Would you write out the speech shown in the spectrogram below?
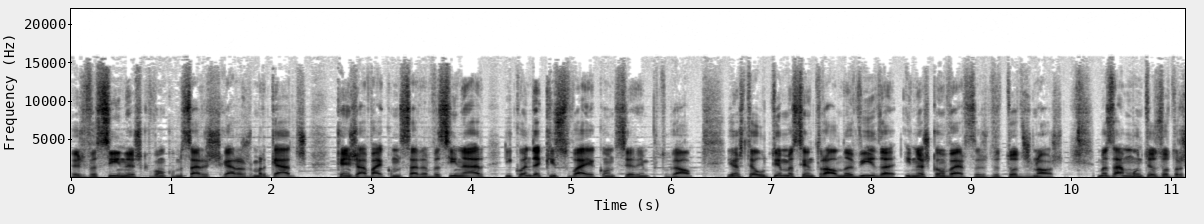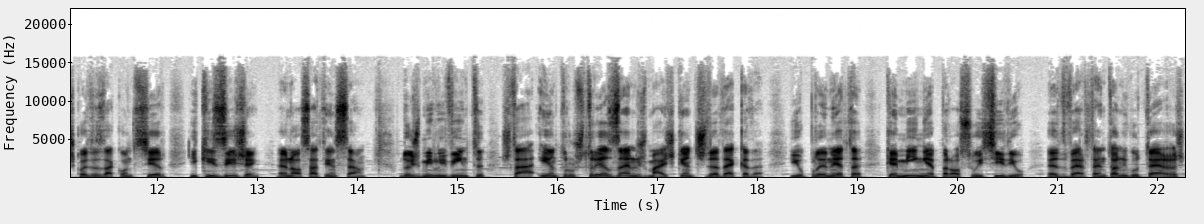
as vacinas que vão começar a chegar aos mercados, quem já vai começar a vacinar e quando é que isso vai acontecer em Portugal. Este é o tema central na vida e nas conversas de todos nós. Mas há muitas outras coisas a acontecer e que exigem a nossa atenção. 2020 está entre os três anos mais quentes da década e o planeta caminha para ao suicídio, adverte António Guterres,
